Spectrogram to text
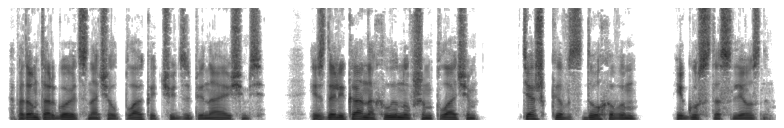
А потом торговец начал плакать чуть запинающимся, издалека нахлынувшим плачем, тяжко вздоховым и густослезным.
